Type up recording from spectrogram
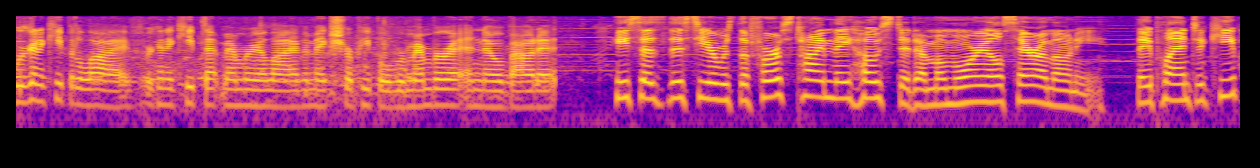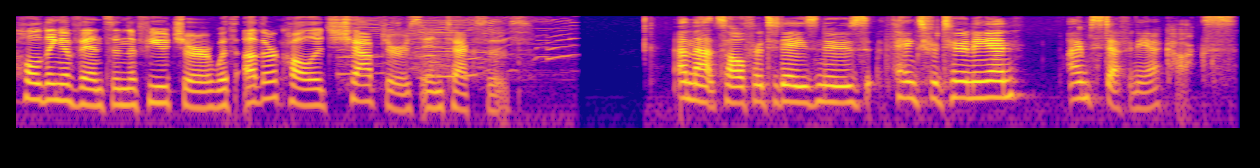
We're going to keep it alive. We're going to keep that memory alive and make sure people remember it and know about it. He says this year was the first time they hosted a memorial ceremony. They plan to keep holding events in the future with other college chapters in Texas. And that's all for today's news. Thanks for tuning in. I'm Stephanie Cox.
